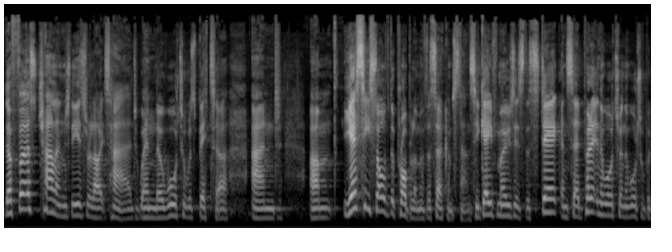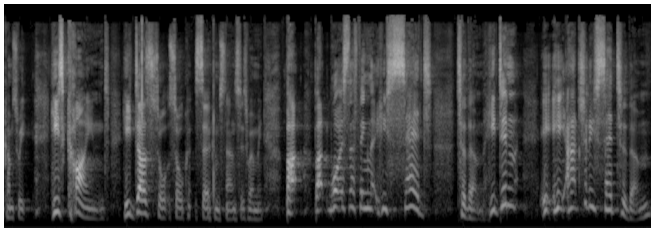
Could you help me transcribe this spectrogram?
the first challenge the Israelites had when the water was bitter and um, yes, he solved the problem of the circumstance. He gave Moses the stick and said, Put it in the water and the water will become sweet. He's kind. He does sort circumstances when we. But, but what is the thing that he said to them? He didn't, he actually said to them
